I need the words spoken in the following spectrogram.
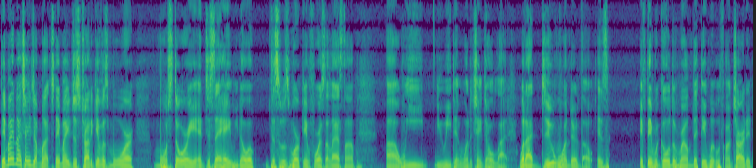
They might not change up much. They might just try to give us more more story and just say, hey, we know this was working for us the last time. Uh, we we didn't want to change a whole lot. What I do wonder though is if they would go the realm that they went with Uncharted,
